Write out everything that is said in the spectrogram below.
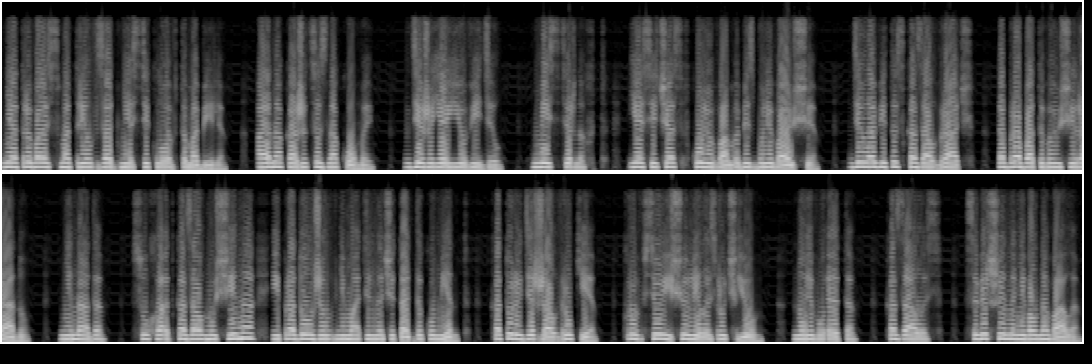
не отрываясь смотрел в заднее стекло автомобиля. А она кажется знакомой. Где же я ее видел? Мистер Нахт, я сейчас вколю вам обезболивающее. Деловито сказал врач, обрабатывающий рану. Не надо. Сухо отказал мужчина и продолжил внимательно читать документ, который держал в руке. Кровь все еще лилась ручьем. Но его это, казалось, совершенно не волновало.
